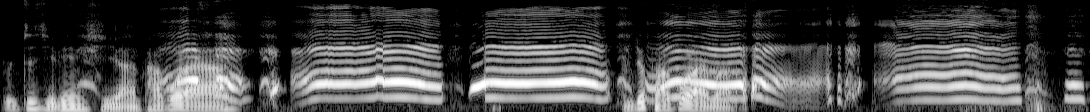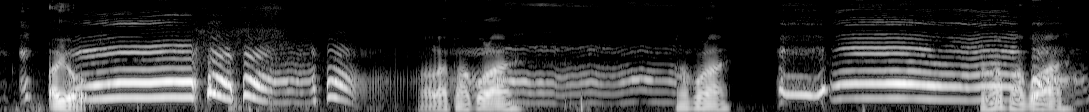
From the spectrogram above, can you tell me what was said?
你 自己练习啊，爬过来啊，你就爬过来嘛。哎呦，好来爬过来，爬过来，赶快爬过来。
